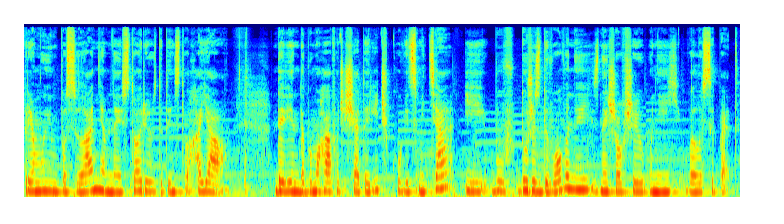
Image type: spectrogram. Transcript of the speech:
прямим посиланням на історію з дитинства Хаяо, де він допомагав очищати річку від сміття і був дуже здивований, знайшовши у ній велосипед.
